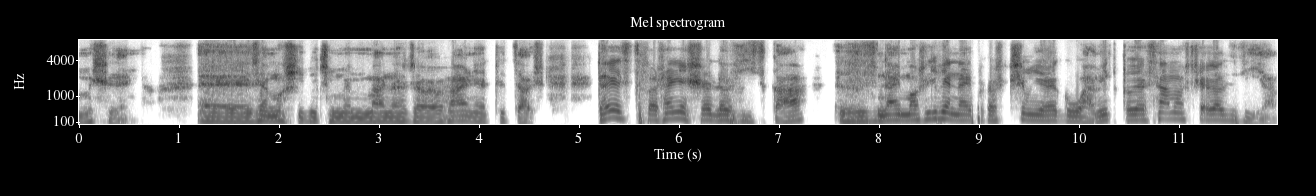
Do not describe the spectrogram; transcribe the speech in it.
myślenia, e, że musi być menadżerowanie czy coś. To jest tworzenie środowiska, z najmożliwie najprostszymi regułami, które samo się rozwija.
